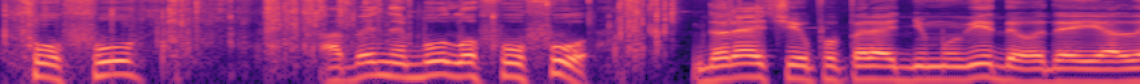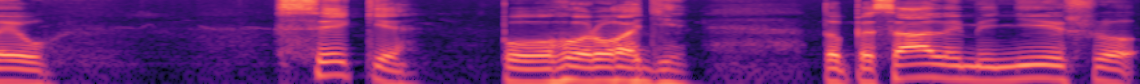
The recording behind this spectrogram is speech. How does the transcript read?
фу-фу, аби не було фу-фу. До речі, у попередньому відео, де я лив сики по городі, то писали мені, що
